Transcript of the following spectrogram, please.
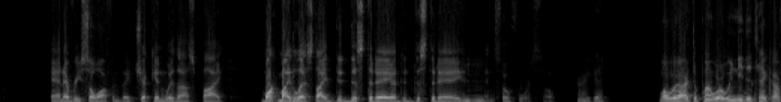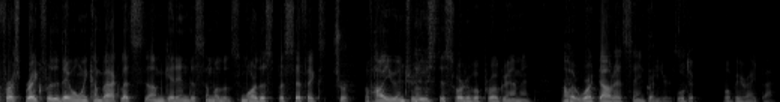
And every so often they check in with us by, "Mark my list. I did this today. I did this today, and, and so forth." So Very good. Well, we are at the point where we need to take our first break for the day. When we come back, let's um, get into some of the, some more of the specifics sure, of how you introduced this sort of a program and how it worked out at St. Peter's. we'll do. We'll be right back.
